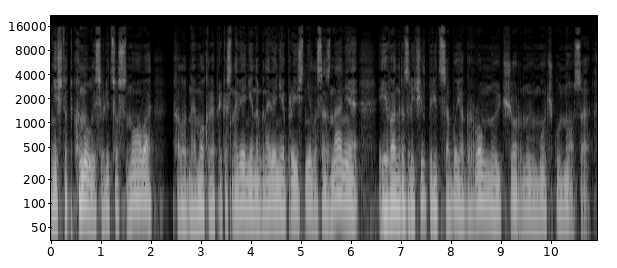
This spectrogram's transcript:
Нечто ткнулось в лицо снова, холодное мокрое прикосновение на мгновение прояснило сознание, и Иван различил перед собой огромную черную мочку носа —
